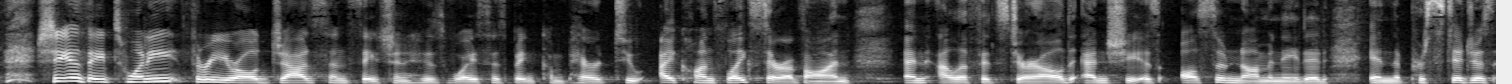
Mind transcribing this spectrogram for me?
she is a 23 year old jazz sensation whose voice has been compared to icons like Sarah Vaughan and Ella Fitzgerald. And she is also nominated in the prestigious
